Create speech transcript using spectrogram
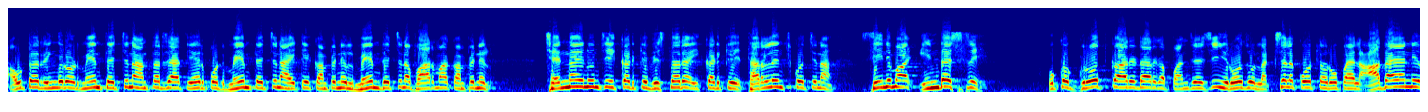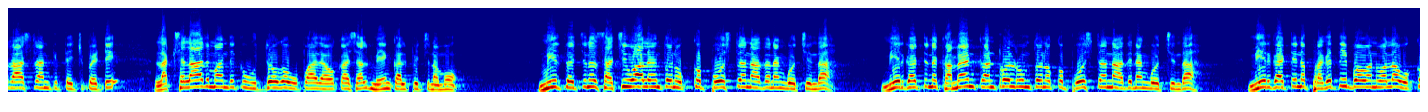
అవుటర్ రింగ్ రోడ్ మేము తెచ్చిన అంతర్జాతీయ ఎయిర్పోర్ట్ మేము తెచ్చిన ఐటీ కంపెనీలు మేము తెచ్చిన ఫార్మా కంపెనీలు చెన్నై నుంచి ఇక్కడికి విస్తర ఇక్కడికి తరలించుకొచ్చిన సినిమా ఇండస్ట్రీ ఒక గ్రోత్ కారిడార్గా పనిచేసి ఈరోజు లక్షల కోట్ల రూపాయల ఆదాయాన్ని రాష్ట్రానికి తెచ్చిపెట్టి లక్షలాది మందికి ఉద్యోగ ఉపాధి అవకాశాలు మేము కల్పించినాము. మీరు తెచ్చిన సచివాలయంతో ఒక్క పోస్ట్ అన్న అదనంగా వచ్చిందా? మీరు కట్టిన కమాండ్ కంట్రోల్ రూమ్తో ఒక్క పోస్ట్ అన్న అదనంగా వచ్చిందా? మీరు కట్టిన ప్రగతి భవన్ వల్ల ఒక్క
